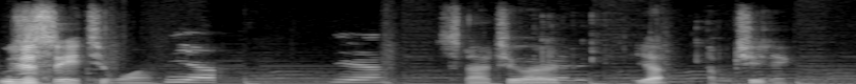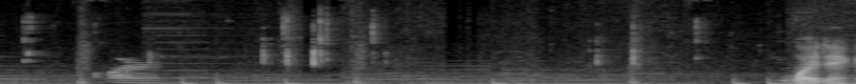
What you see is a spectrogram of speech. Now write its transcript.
We just need two more. Yeah. Yeah. It's not too hard. Yep, I'm cheating. Alright. Waiting.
